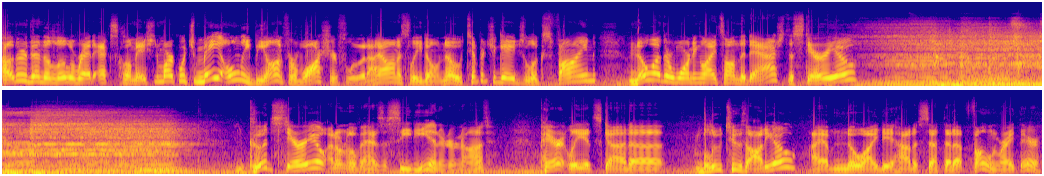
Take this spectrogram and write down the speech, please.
other than the little red exclamation mark, which may only be on for washer fluid, I honestly don't know. Temperature gauge looks fine. No other warning lights on the dash. The stereo. Good stereo. I don't know if it has a CD in it or not. Apparently it's got uh, Bluetooth audio. I have no idea how to set that up. Phone right there.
